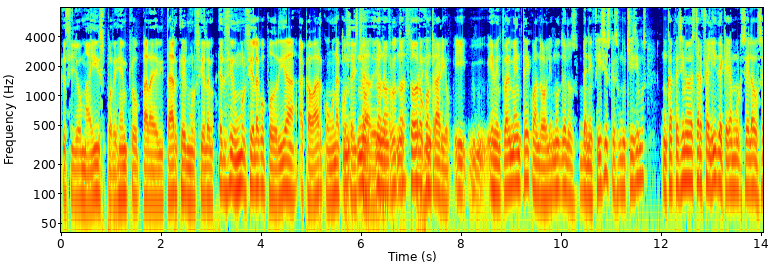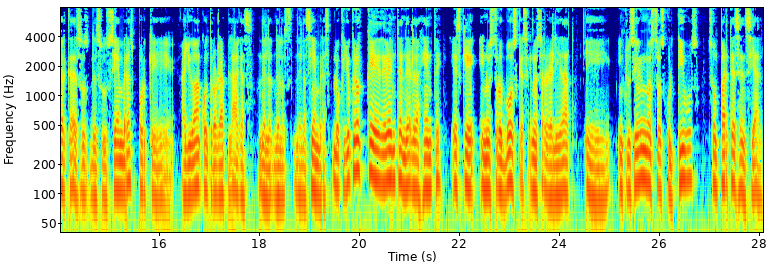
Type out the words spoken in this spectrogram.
qué sé yo, maíz, por ejemplo, para evitar que el murciélago, es decir, un murciélago podría acabar con una cosecha de, no, no, frutas. No, todo lo contrario. Y mm, eventualmente, cuando hablemos de los beneficios, que son muchísimos, un campesino debe estar feliz de que haya murciélagos cerca de sus, de sus siembras porque ayudan a controlar plagas de, de, de las siembras. Lo que yo creo que debe entender la gente es que en nuestros bosques, en nuestra realidad, eh, inclusive en nuestros cultivos, son parte esencial.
